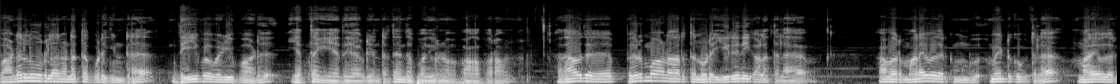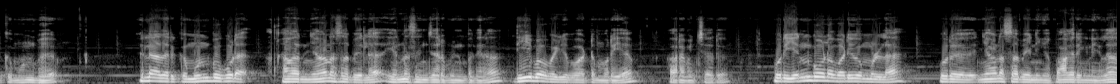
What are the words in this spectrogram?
வடலூரில் நடத்தப்படுகின்ற தெய்வ வழிபாடு எத்தகையது அப்படின்றத இந்த பதிவில் நம்ம பார்க்க போகிறோம் அதாவது பெருமானார் தன்னுடைய இறுதி காலத்தில் அவர் மறைவதற்கு முன்பு மேட்டுக்குப்பத்தில் மறைவதற்கு முன்பு இல்லை அதற்கு முன்பு கூட அவர் ஞான சபையில் என்ன செஞ்சார் அப்படின்னு பார்த்தீங்கன்னா தீப வழிபாட்டு முறையை ஆரம்பித்தார் ஒரு எண்கோண வடிவமுள்ள ஒரு ஞான சபையை நீங்கள் பார்க்குறீங்க இல்லைங்களா?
